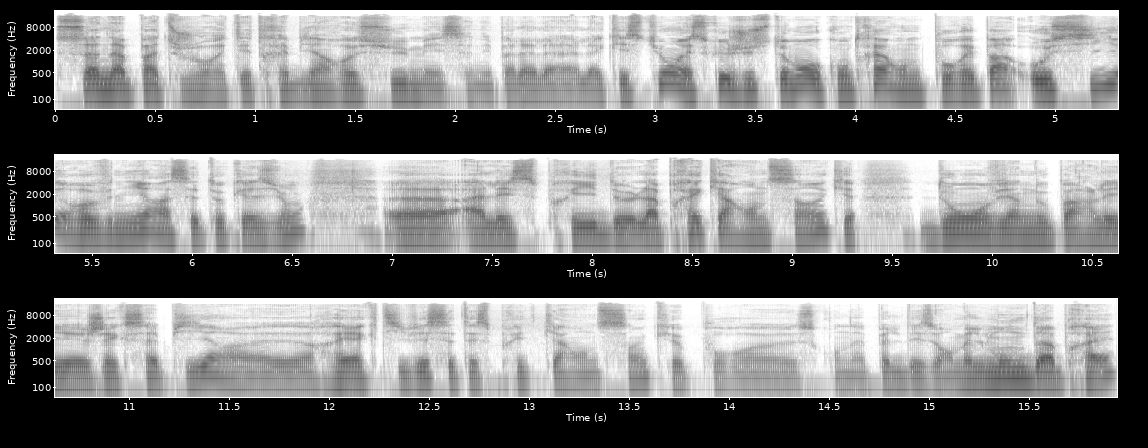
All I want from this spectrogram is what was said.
Ça n'a pas toujours été très bien reçu, mais ce n'est pas la, question. Est-ce que justement, au contraire, on ne pourrait pas aussi revenir à cette occasion à l'esprit de l'après 45, dont vient de nous parler Jacques Sapir, réactiver cet esprit de 45 pour euh, ce qu'on appelle désormais le monde d'après,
